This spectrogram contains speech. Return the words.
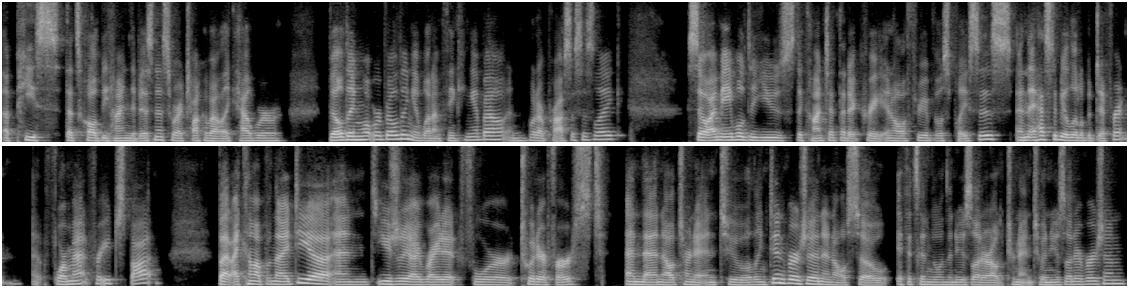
a piece that's called Behind the Business where I talk about like how we're building what we're building and what I'm thinking about and what our process is like. So I'm able to use the content that I create in all three of those places, and it has to be a little bit different uh, format for each spot. But I come up with an idea, and usually I write it for Twitter first, and then I'll turn it into a LinkedIn version. And also, if it's going to go in the newsletter, I'll turn it into a newsletter version.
